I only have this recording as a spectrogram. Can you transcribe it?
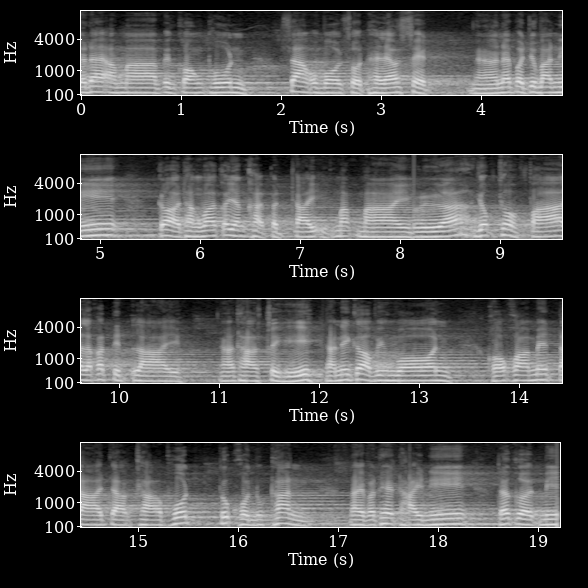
จะได้เอามาเป็นกองทุน สร้างอุโบสถให้แล้วเสร็จ นะในปัจจุบันนี้ก็ทางวัดก็ยังขาดปัจจัยอีกมากมาย เหลือยกช่อฟ้าแล้วก็ติดลายนะทาสีอันนี้ก็วิงวอนขอความเมตตาจากชาวพุทธทุกคนทุกท่านในประเทศไทยนี้ ถ้าเกิดมี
